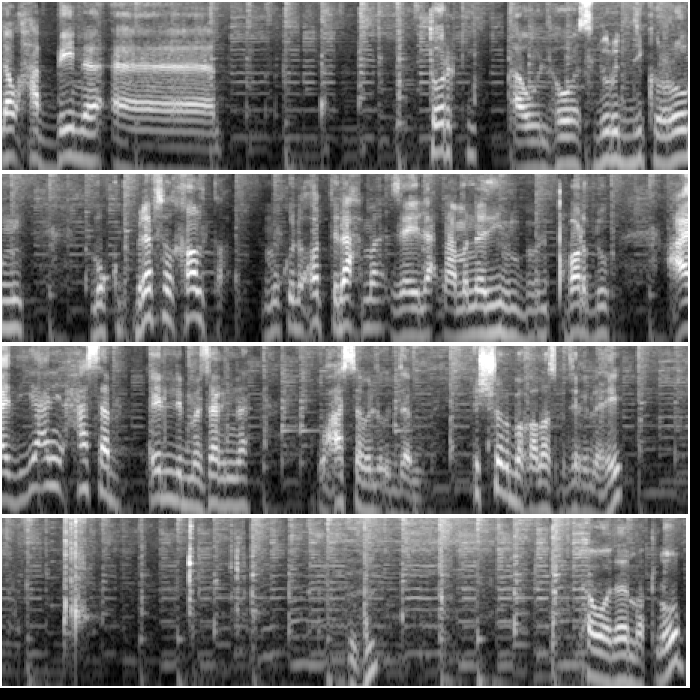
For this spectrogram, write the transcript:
لو حبينا آه تركي أو اللي هو صدور الديك الرومي. ممكن بنفس الخلطة. ممكن نحط لحمة زي اللي إحنا عملناها دي برضو عادي يعني حسب اللي بمزاجنا وحسب اللي قدامنا. الشوربة خلاص بتغلي اهي. هو ده المطلوب.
